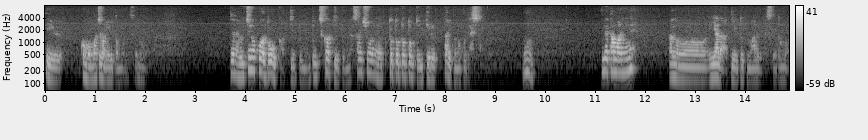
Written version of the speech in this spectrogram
ていう子ももちろんいると思うんですけども。でね、うちの子はどうかっていうとね、どっちかっていうとね、最初はね、トトトトといけるタイプの子でした。うん。で、たまにね、あのー、嫌だっていう時もあるんですけども、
